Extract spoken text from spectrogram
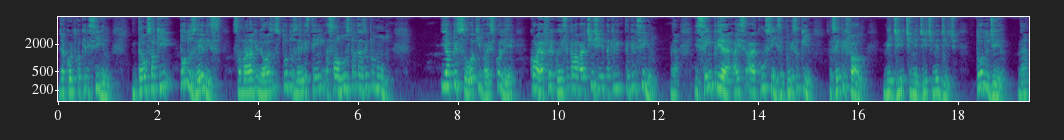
de acordo com aquele signo. Então, só que todos eles são maravilhosos, todos eles têm a sua luz para trazer para o mundo. E a pessoa que vai escolher qual é a frequência que ela vai atingir daquele, daquele signo. Né? E sempre é a, a consciência. Por isso que eu sempre falo, medite, medite, medite. Todo dia. Né?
